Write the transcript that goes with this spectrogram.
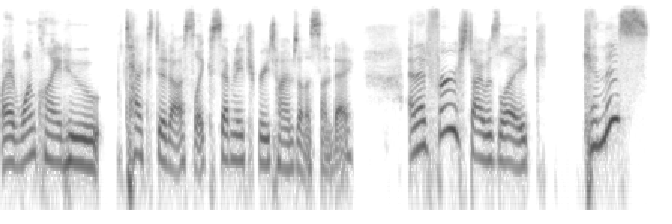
I had one client who texted us like 73 times on a Sunday. And at first I was like, can this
